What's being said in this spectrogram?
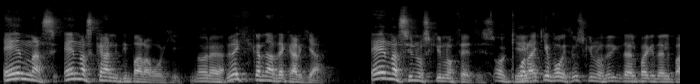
Ένας, ένας κάνει την παραγωγή. Ωραία. Δεν έχει καμιά δεκαριά. Ένας είναι ο σκηνοθέτης. Οκ. Μπορεί να έχει και βοηθούς σκηνοθέτη κτλ, κτλ.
